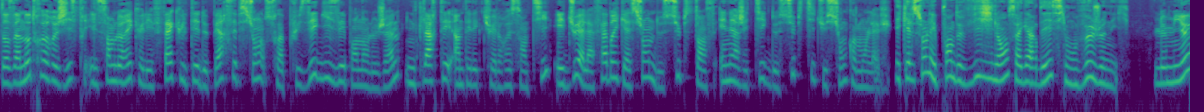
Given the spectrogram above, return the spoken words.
Dans un autre registre, il semblerait que les facultés de perception soient plus aiguisées pendant le jeûne, une clarté intellectuelle ressentie est due à la fabrication de substances énergétiques de substitution, comme on l'a vu. Et quels sont les points de vigilance à garder si on veut jeûner? Le mieux,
